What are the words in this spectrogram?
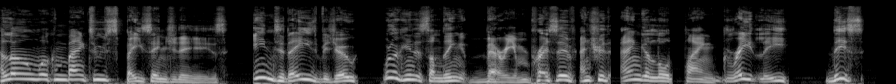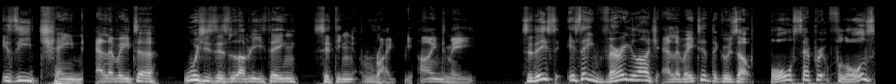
Hello and welcome back to Space Engineers. In today's video, we're looking at something very impressive and should anger Lord Clang greatly. This is the chain elevator, which is this lovely thing sitting right behind me. So this is a very large elevator that goes up four separate floors,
